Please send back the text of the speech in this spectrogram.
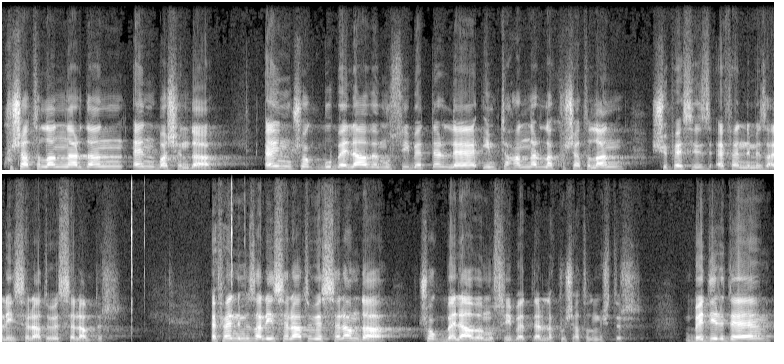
kuşatılanlardan en başında en çok bu bela ve musibetlerle, imtihanlarla kuşatılan şüphesiz Efendimiz Aleyhisselatü Vesselam'dır. Efendimiz Aleyhisselatü Vesselam da çok bela ve musibetlerle kuşatılmıştır. Bedir'de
